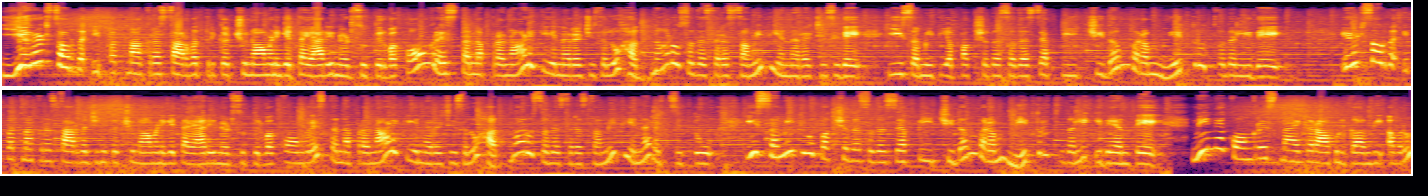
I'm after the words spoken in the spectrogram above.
ಎರಡ್ ಸಾವಿರದ ಇಪ್ಪತ್ನಾಲ್ಕರ ಸಾರ್ವತ್ರಿಕ ಚುನಾವಣೆಗೆ ತಯಾರಿ ನಡೆಸುತ್ತಿರುವ ಕಾಂಗ್ರೆಸ್ ತನ್ನ ಪ್ರಣಾಳಿಕೆಯನ್ನು ರಚಿಸಲು ಹದಿನಾರು ಸದಸ್ಯರ ಸಮಿತಿಯನ್ನು ರಚಿಸಿದೆ. ಈ ಸಮಿತಿಯ ಪಕ್ಷದ ಸದಸ್ಯ ಪಿ ಚಿದಂಬರಂ ನೇತೃತ್ವದಲ್ಲಿದೆ. ಎರಡ್ ಸಾವಿರದ ಇಪ್ಪತ್ನಾಲ್ಕರ ಸಾರ್ವಜನಿಕ ಚುನಾವಣೆಗೆ ತಯಾರಿ ನಡೆಸುತ್ತಿರುವ ಕಾಂಗ್ರೆಸ್ ತನ್ನ ಪ್ರಣಾಳಿಕೆಯನ್ನು ರಚಿಸಲು ಹದಿನಾರು ಸದಸ್ಯರ ಸಮಿತಿಯನ್ನು ರಚಿಸಿತ್ತು. ಈ ಸಮಿತಿಯು ಪಕ್ಷದ ಸದಸ್ಯ ಪಿ. ಚಿದಂಬರಂ ನೇತೃತ್ವದಲ್ಲಿ ಇದೆಯಂತೆ. ನಿನ್ನೆ ಕಾಂಗ್ರೆಸ್ ನಾಯಕ ರಾಹುಲ್ ಗಾಂಧಿ ಅವರು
